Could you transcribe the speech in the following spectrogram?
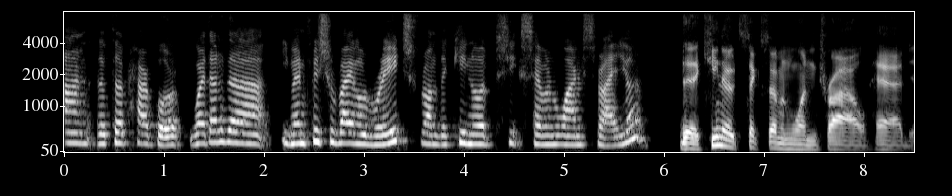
And Dr. Harpole, what are the event-free survival rates from the Keynote 671 trial? The Keynote 671 trial had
